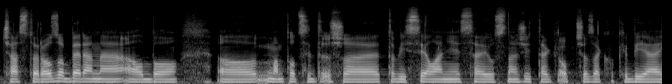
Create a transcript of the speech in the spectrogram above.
často rozoberaná, alebo uh, mám pocit, že to vysielanie sa ju snaží tak občas ako keby aj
